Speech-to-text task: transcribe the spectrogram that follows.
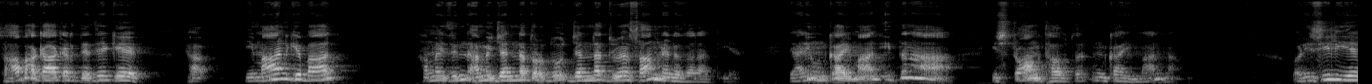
साहबा कहा करते थे कि हाँ, ईमान के बाद हमें जिंद हमें जन्नत और दो जन्नत जो है सामने नज़र आती है। यानी उनका ईमान इतना स्ट्रांग था उनका ईमान ना। और इसीलिए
